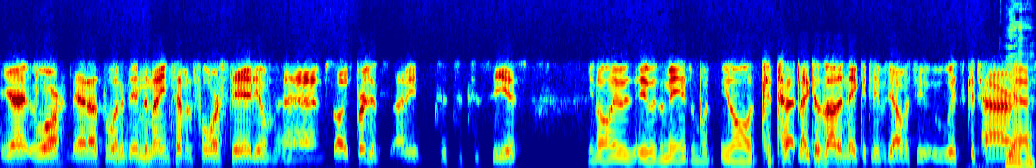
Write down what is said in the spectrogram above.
yeah, we were. Yeah, that's the one in the 974 stadium. Um, so it's brilliant. I mean, to, to, to see it, you know, it was it was amazing. But you know, Qatar, like there's a lot of negativity obviously with Qatar. Yeah. and,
